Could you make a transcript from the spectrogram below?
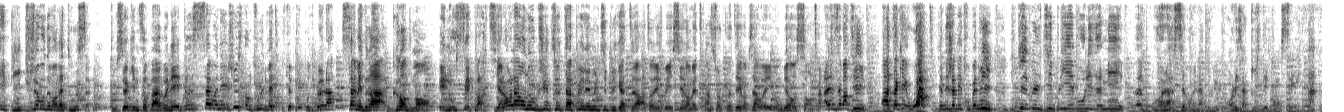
épique, je vous demande à tous, tous ceux qui ne sont pas abonnés, de s'abonner juste en dessous et de mettre ce petit pouce bleu là, ça m'aidera grandement. Et nous c'est parti, alors là on est obligé de se taper les multiplicateurs. Attendez, je vais essayer d'en mettre un sur le côté comme ça, ouais ils vont bien au centre. Allez c'est parti Attaquez What? Il y a déjà des troupes ennemies Démultipliez-vous les amis Voilà, c'est bon il a plus. On les a tous défoncés.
